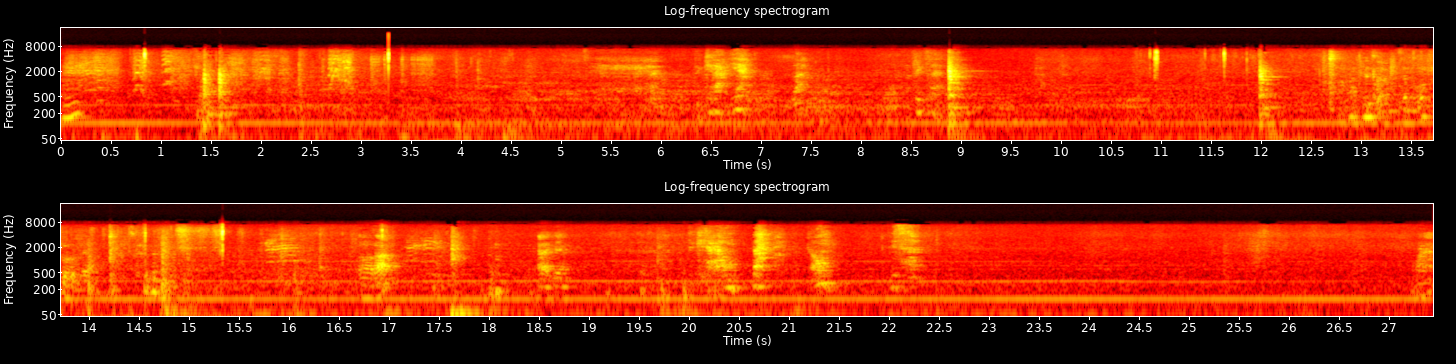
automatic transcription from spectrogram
Hm? Tequila, hier. Da. Bitte, mit dem Unschuld, ja. Oder? Ja, hier. Tequila, da oben, da, da oben. Oder?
